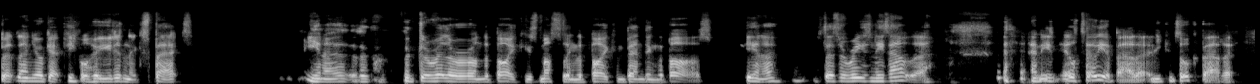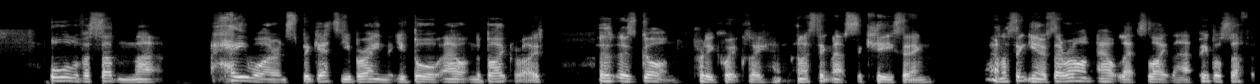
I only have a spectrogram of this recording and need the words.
But then you'll get people who you didn't expect. You know, the, the gorilla on the bike who's muscling the bike and bending the bars. You know, there's a reason he's out there, and he, he'll tell you about it, and you can talk about it. All of a sudden, that haywire and spaghetti brain that you've brought out on the bike ride has gone pretty quickly. And I think that's the key thing. And I think, you know, if there aren't outlets like that, people suffer.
